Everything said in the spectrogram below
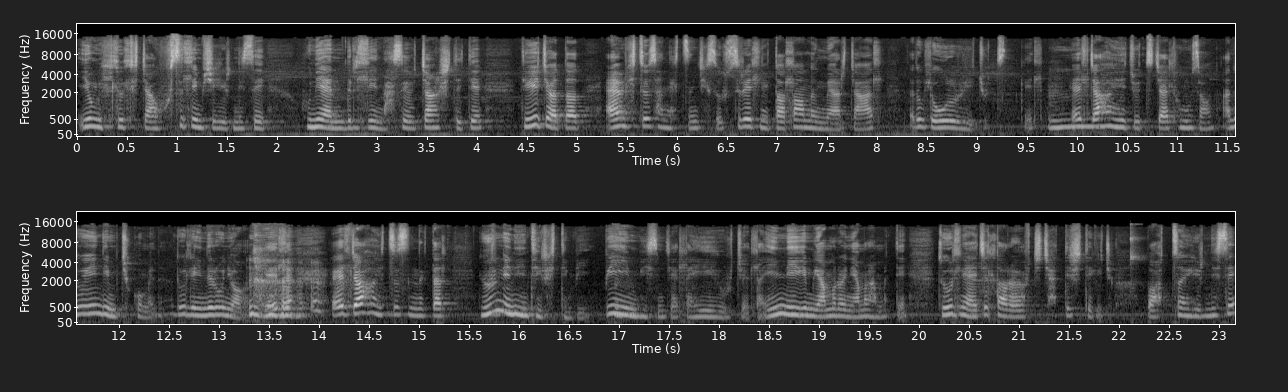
юм ихлүүлэх чаа хүсэл юм шиг ирнээсээ хүний амьдралын нас явж байгаа шүү дээ тий. Тэгэж одоо амар хэцүү санагдсан ч гэсэн өсрөөл нэг 7 хоног мярж байгаа л тэгвэл өөрөөр хийж үзнэ гээл. Тэгэл жоохон хийж үдчихэл хүмүүс авна. А нүг энд дэмжихгүй байна. Тэгвэл энэ рүү нь явна гээл. Тэгэл жоохон хэцүү санагдал ер нь энэ хинт хэрэгтэй юм би. Би юм хийсэн ч ялаа хийгээгүй ч ялаа. Энэ нийгэм ямар вэ ямар хамаатай. Зөвлөлийн ажилд ороо явчих чадна штэ гэж бодсон хэрнээсээ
